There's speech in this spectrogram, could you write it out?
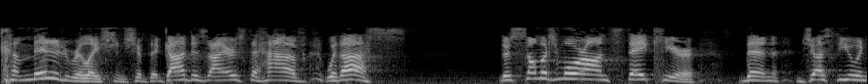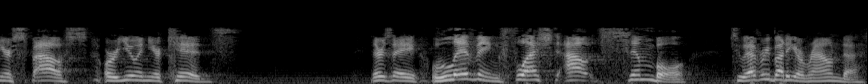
committed relationship that God desires to have with us. There's so much more on stake here than just you and your spouse or you and your kids. There's a living, fleshed out symbol to everybody around us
